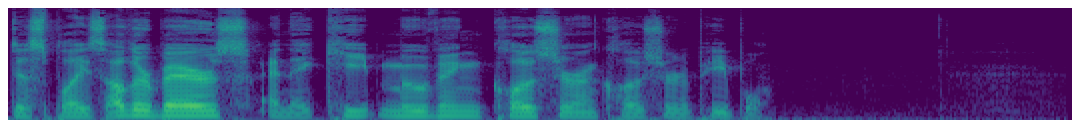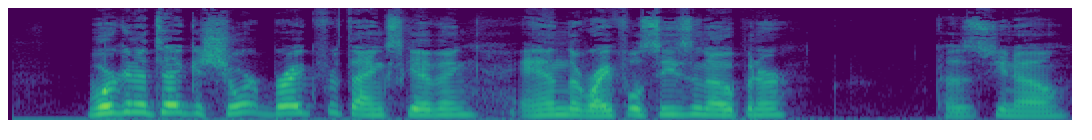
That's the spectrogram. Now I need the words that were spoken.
displace other bears and they keep moving closer and closer to people. We're going to take a short break for Thanksgiving and the rifle season opener because, you know,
